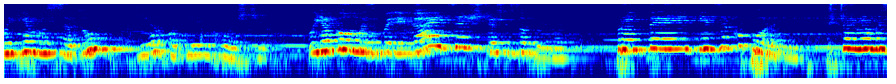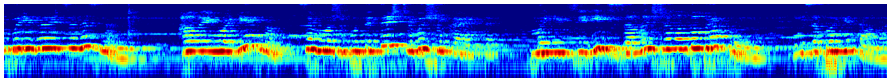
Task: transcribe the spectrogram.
Моєму саду є один горщик, у якому зберігається щось особливе. Проте він закупорений. Що в ньому зберігається, не знаю. Але ймовірно, це може бути те, що ви шукаєте. Мені цю річ залишила добра фея і заповідала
